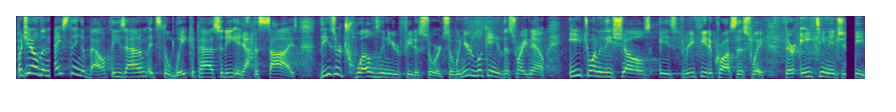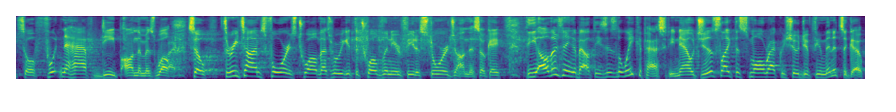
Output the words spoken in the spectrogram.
But you know, the nice thing about these, Adam, it's the weight capacity, it's Yeah. the size. These are 12 linear feet of storage. So when you're looking at this right now, each one of these shelves is three feet across this way. They're 18 inches deep, so a foot and a half deep on them as well. Right. So three times four is 12. That's where we get the 12 linear feet of storage on this, okay? The other thing about these is the weight capacity. Now, just like the small rack we showed you a few minutes ago,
